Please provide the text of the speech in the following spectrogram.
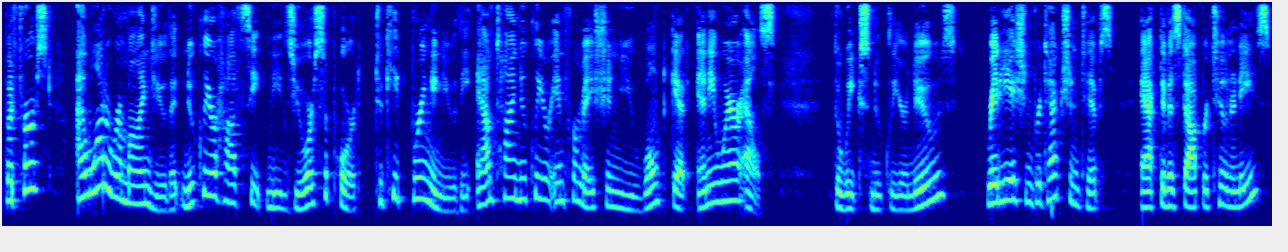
But first, I want to remind you that Nuclear Hot Seat needs your support to keep bringing you the anti nuclear information you won't get anywhere else the week's nuclear news, radiation protection tips, activist opportunities,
